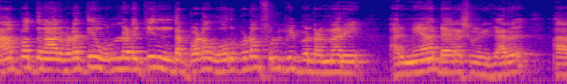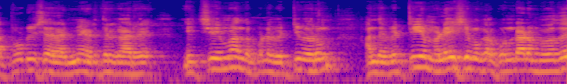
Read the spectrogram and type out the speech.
நாற்பத்தி நாலு படத்தையும் உள்ளடக்கி இந்த படம் ஒரு படம் ஃபுல்ஃபில் பண்ணுற மாதிரி அருமையாக டைரக்ஷன் பண்ணியிருக்காரு ப்ரொடியூசர் அருமையாக எடுத்திருக்காரு. நிச்சயமாக அந்த படம் வெற்றி வரும். அந்த வெற்றியை மலேசிய மக்கள் கொண்டாடும் போது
